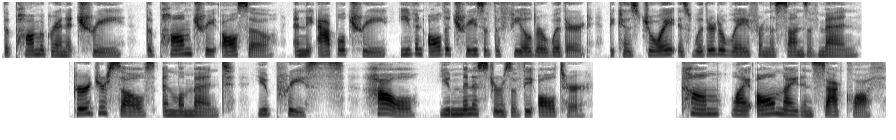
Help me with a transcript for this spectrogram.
the pomegranate tree, the palm tree also, and the apple tree, even all the trees of the field are withered, because joy is withered away from the sons of men. Gird yourselves and lament, you priests, howl, you ministers of the altar. Come, lie all night in sackcloth,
